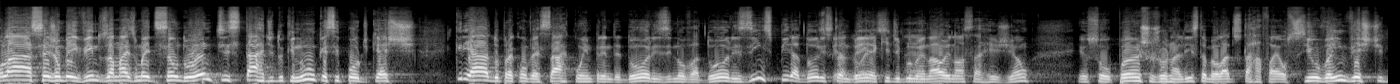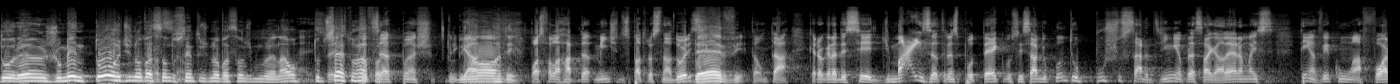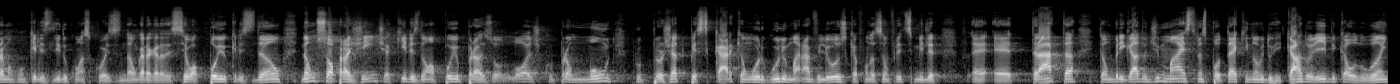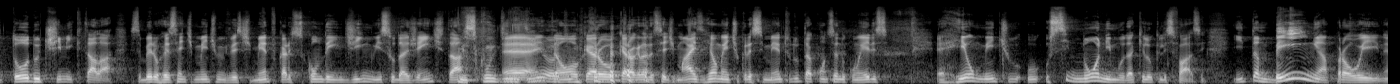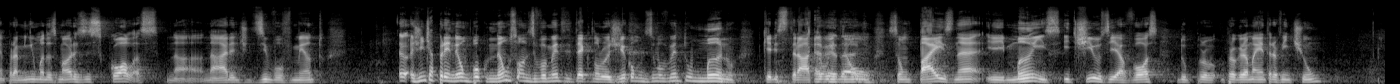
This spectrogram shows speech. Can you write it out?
Olá, sejam bem-vindos a mais uma edição do Antes Tarde do que Nunca, esse podcast criado para conversar com empreendedores, inovadores, inspiradores, inspiradores também aqui de Blumenau é. e nossa região. Eu sou o Pancho, jornalista, ao meu lado está Rafael Silva, investidor anjo, mentor de inovação, inovação. do Centro de Inovação de Blumenau. É, Tudo certo, Rafa? Tudo certo, Pancho. Obrigado. Tudo em ordem. Posso falar rapidamente dos patrocinadores? Deve. Então tá. Quero agradecer demais a Transpotec. Vocês sabem o quanto eu puxo sardinha para essa galera, mas tem a ver com a forma com que eles lidam com as coisas. Então quero agradecer o apoio que eles dão, não só para a gente aqui, eles dão apoio para Zoológico, para um monte, para o Projeto Pescar, que é um orgulho maravilhoso que a Fundação Fritz Miller é, é, trata. Então obrigado demais, Transpotec, em nome do Ricardo Oríbica, o Luan e todo o time que está lá. Receberam recentemente um investimento, ficaram escondendinho isso da gente, tá? Escondidinho. É, então eu quero, quero agradecer demais. Realmente o crescimento, tudo está acontecendo com eles é realmente o, o, sinônimo daquilo que eles fazem. E também a ProWay, né? Para mim, uma das maiores escolas na, na área de desenvolvimento a gente aprendeu um pouco não só no desenvolvimento de tecnologia, como no desenvolvimento humano que eles tratam. É então, são pais, né, e mães e tios e avós do pro programa Entra 21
